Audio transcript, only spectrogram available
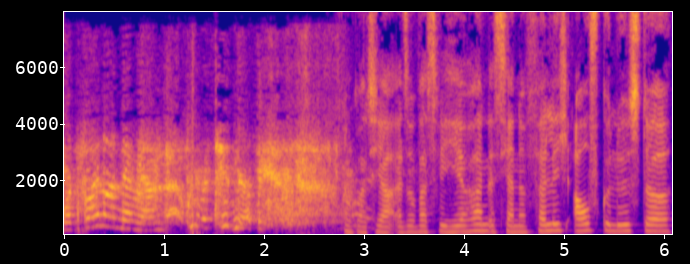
What's going on there, ma'am? We have a kidnapping. Oh Gott, ja, also was wir hier hören, ist ja eine völlig aufgelöste,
